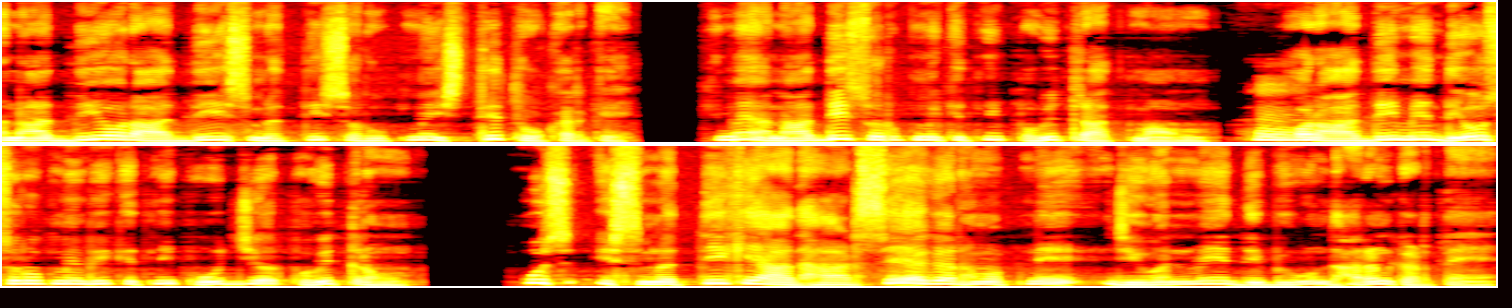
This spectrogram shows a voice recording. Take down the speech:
अनादि और आदि स्मृति स्वरूप में स्थित होकर के कि मैं अनादि स्वरूप में कितनी पवित्र आत्मा हूँ हम्म, और आदि में देव स्वरूप में भी कितनी पूज्य और पवित्र हूँ उस स्मृति के आधार से अगर हम अपने जीवन में दिव्य गुण धारण करते हैं,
